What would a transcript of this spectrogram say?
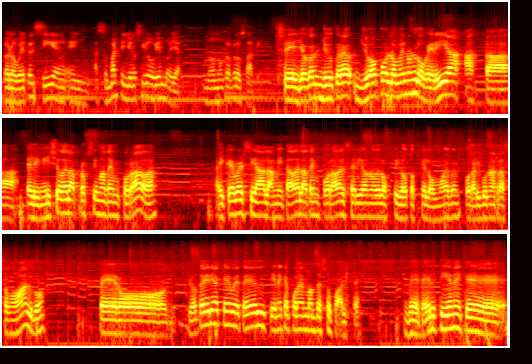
Pero Vettel sigue en, en Aston Martin, yo lo sigo viendo allá. No, no creo que lo saquen. Sí, yo creo, yo creo, yo por lo menos lo vería hasta el inicio de la próxima temporada. Hay que ver si a la mitad de la temporada él sería uno de los pilotos que lo mueven por alguna razón o algo. Pero yo te diría que Betel tiene que poner más de su parte. Betel tiene que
